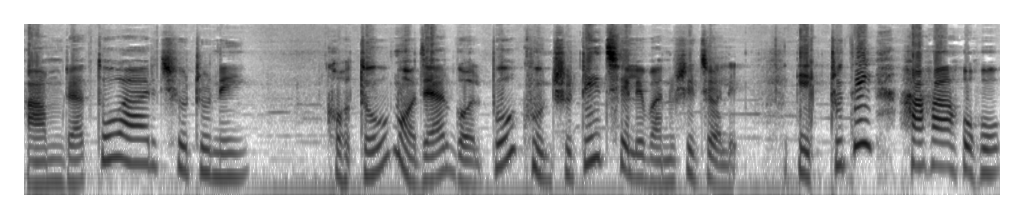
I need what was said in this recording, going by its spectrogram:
আমরা তো আর ছোট নেই। কত মজার গল্প খুনসুটি ছেলে মানুষই চলে। একটুতেই হা হা হো হো।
